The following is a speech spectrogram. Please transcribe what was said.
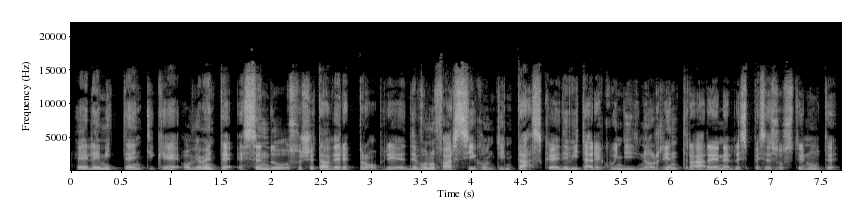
e le emittenti che, ovviamente essendo società vere e proprie, devono farsi i conti in tasca ed evitare quindi di non rientrare nelle spese sostenute.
